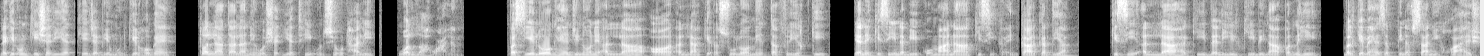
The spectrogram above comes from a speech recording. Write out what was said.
لیکن ان کی شریعت کے جب یہ منکر ہو گئے تو اللہ تعالیٰ نے وہ شریعت ہی ان سے اٹھا لی۔ واللہ عالم بس یہ لوگ ہیں جنہوں نے اللہ اور اللہ کے رسولوں میں تفریق کی یعنی کسی نبی کو مانا، کسی کا انکار کر دیا۔ کسی اللہ کی دلیل کی بنا پر نہیں، بلکہ محض اپنی نفسانی خواہش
